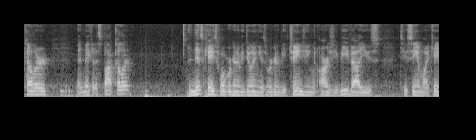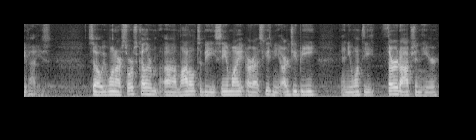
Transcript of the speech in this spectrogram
color and make it a spot color. In this case, what we're going to be doing is we're going to be changing RGB values to CMYK values. So we want our source color uh, model to be CMY, or uh, excuse me, RGB and you want the third option here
